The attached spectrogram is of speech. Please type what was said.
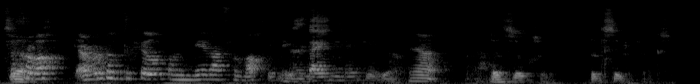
Ze Ja. verwacht, er wordt ook te veel van de leraar verwacht in deze tijd nu, denk ik. Ja. Ja. Dat is ook zo. Dat is zeker facts.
